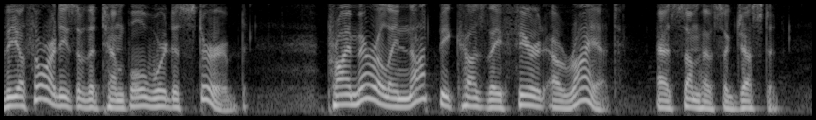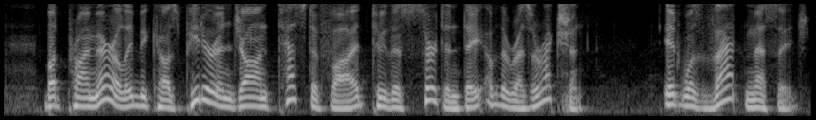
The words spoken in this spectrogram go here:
the authorities of the temple were disturbed, primarily not because they feared a riot, as some have suggested, but primarily because Peter and John testified to the certainty of the resurrection. It was that message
